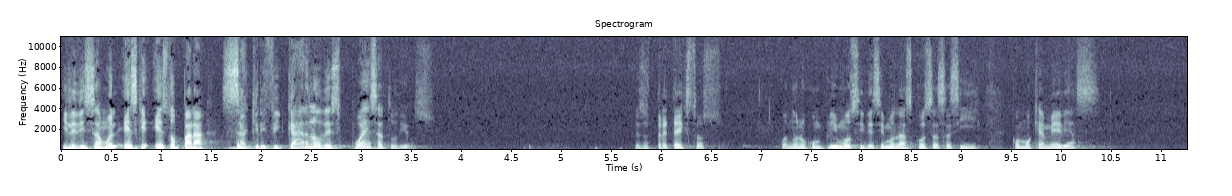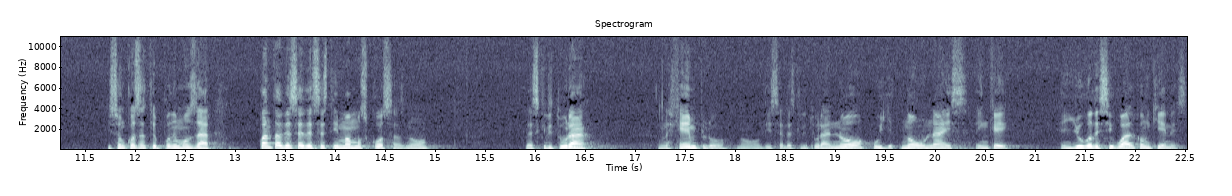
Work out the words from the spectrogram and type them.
Y le dice Samuel, es que esto para sacrificarlo después a tu Dios esos pretextos, cuando no cumplimos y decimos las cosas así como que a medias. Y son cosas que podemos dar. ¿Cuántas veces desestimamos cosas, no? La escritura, un ejemplo, ¿no? Dice la escritura, no, no unáis, ¿en qué? En yugo desigual con quiénes?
